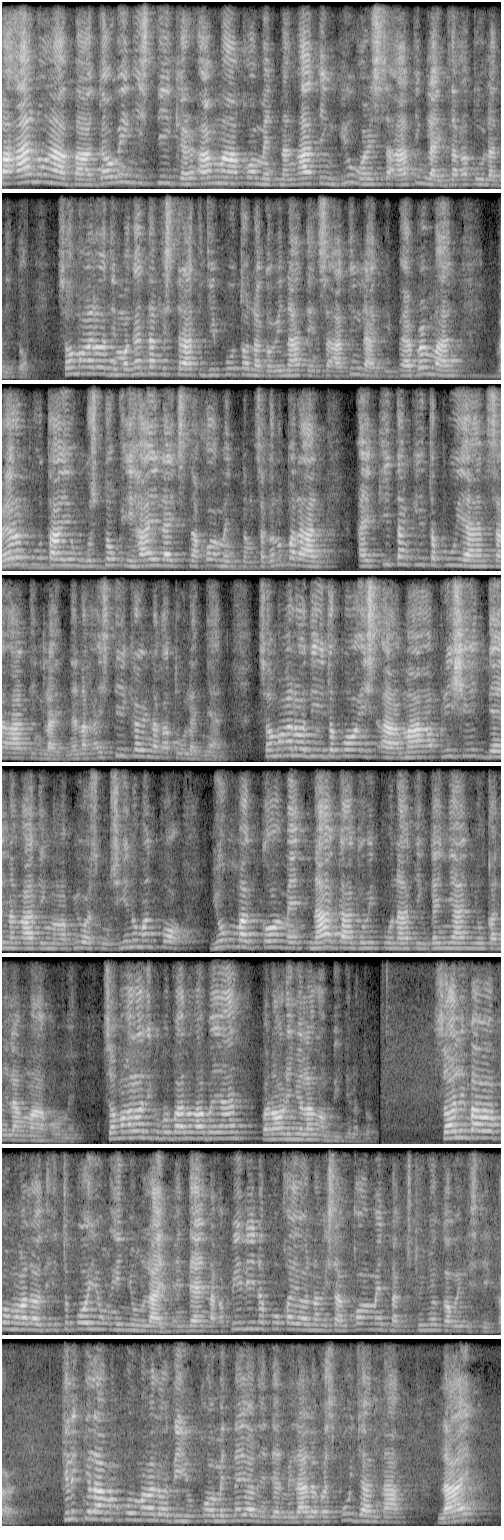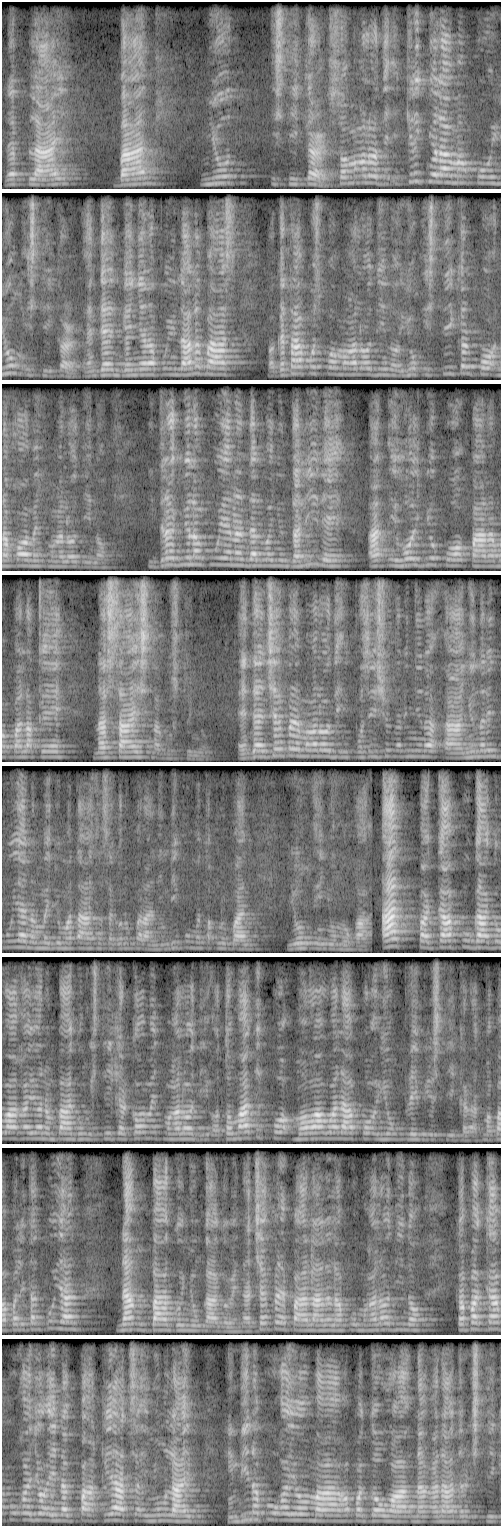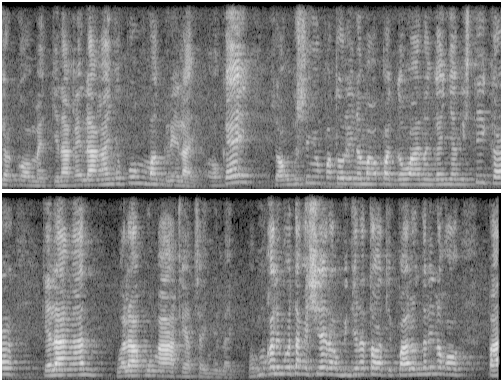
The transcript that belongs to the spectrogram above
Paano nga ba gawing sticker ang mga comment ng ating viewers sa ating live na katulad nito? So mga Lodi, magandang strategy po to na gawin natin sa ating live. If ever man, meron po tayong gustong i-highlights na comment ng sa ganung paraan, ay kitang-kita po yan sa ating live na naka-sticker na katulad niyan. So mga Lodi, ito po is uh, ma-appreciate din ng ating mga viewers kung sino man po yung mag-comment na gagawin po natin ganyan yung kanilang mga comment. So mga Lodi, kung paano nga ba yan, panoorin nyo lang ang video na to. So, halimbawa po mga Lodi, ito po yung inyong live and then nakapili na po kayo ng isang comment na gusto nyo gawing sticker. Click nyo lamang po mga Lodi yung comment na yon and then may lalabas po dyan na like, reply, ban, mute, sticker. So mga Lodi, i-click nyo lamang po yung sticker and then ganyan na po yung lalabas. Pagkatapos po mga Lodino, yung sticker po na comment mga Lodino, i-drag nyo lang po yan ng dalawa yung daliri at i-hold nyo po para mapalaki na size na gusto nyo. And then, syempre mga Lodi, i-position na rin nyo na, ah, nyo na rin po yan ng medyo mataas na sa ganung paraan, hindi po matakluban yung inyong muka. At pagka po gagawa kayo ng bagong sticker comment mga Lodi, automatic po mawawala po yung previous sticker at mapapalitan po yan ng bago nyong gagawin. At syempre, paalala lang po mga Lodi, no, kapag ka po kayo ay nagpaakyat sa inyong live, hindi na po kayo makakapaggawa ng another sticker comment. Kinakailangan nyo pong mag-relive. Okay? So, kung gusto nyo patuloy na makapaggawa ng ganyang sticker, kailangan wala pong aakyat sa inyong live. Huwag mo kalimutan i-share ang video na to at i-follow na rin ako para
